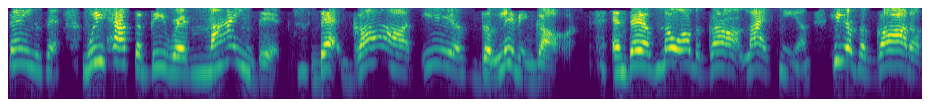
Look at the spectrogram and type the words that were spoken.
things, and we have to be reminded that God is the living God, and there's no other God like Him. He is a God of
